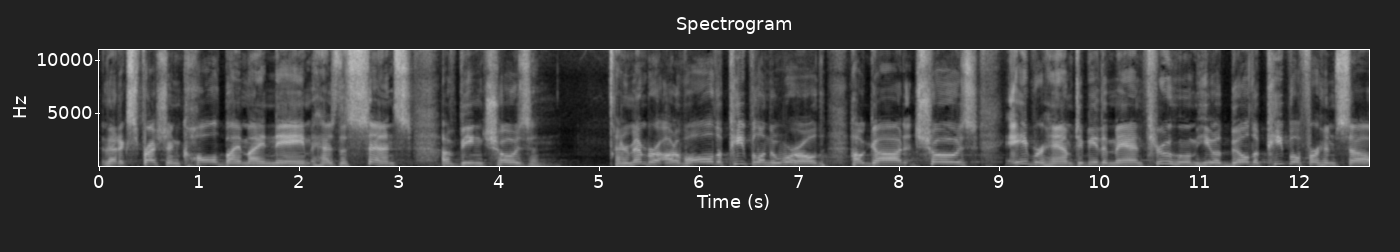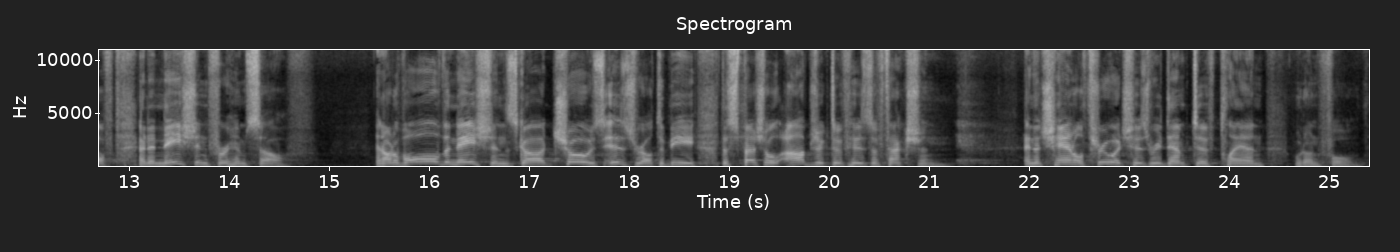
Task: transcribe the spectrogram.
that expression, called by my name, has the sense of being chosen. And remember, out of all the people in the world, how God chose Abraham to be the man through whom he would build a people for himself and a nation for himself. And out of all the nations, God chose Israel to be the special object of his affection and the channel through which his redemptive plan would unfold.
